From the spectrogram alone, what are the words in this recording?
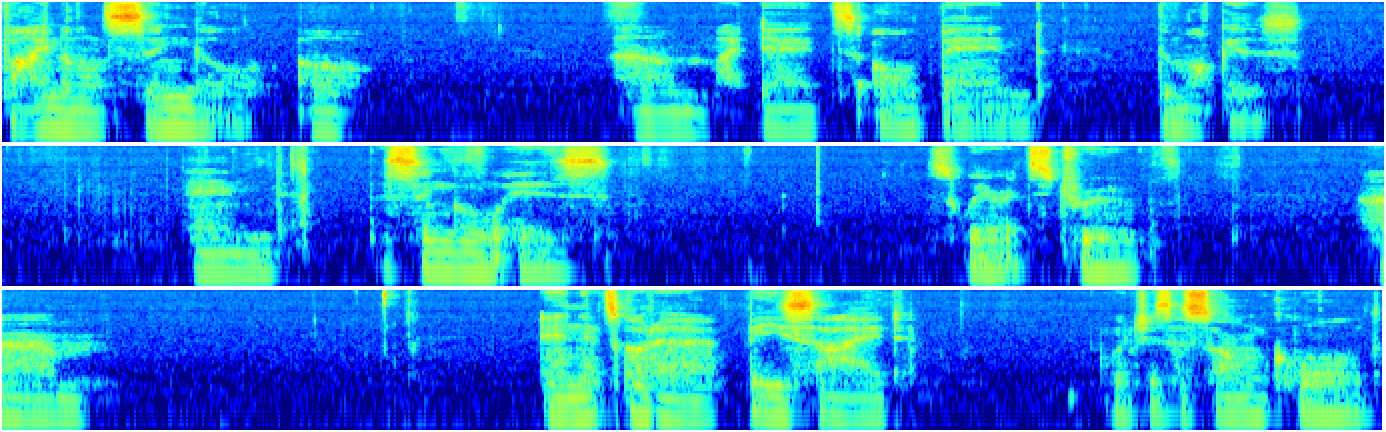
vinyl single of um, my dad's old band, The Mockers, and the single is Swear It's True. Um, and it's got a B side, which is a song called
